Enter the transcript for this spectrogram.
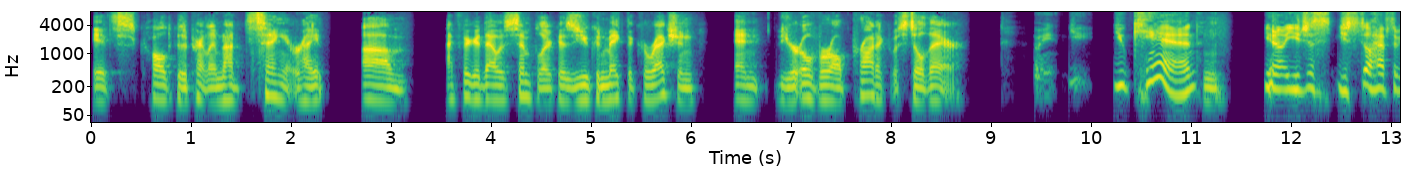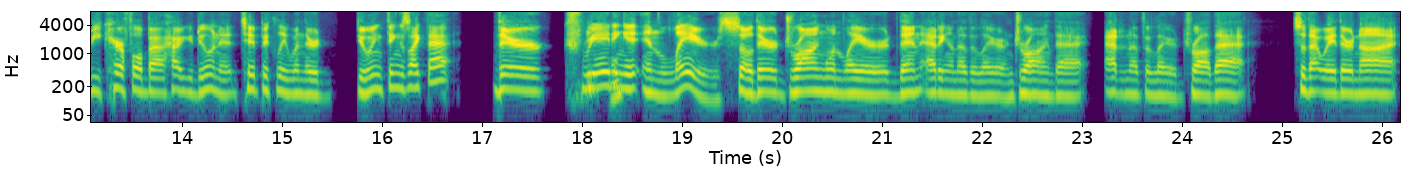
it's called, because apparently I'm not saying it right. Um, I figured that was simpler because you could make the correction and your overall product was still there. I mean, you, you can, Hmm. you know, you just, you still have to be careful about how you're doing it. Typically, when they're doing things like that, they're creating it in layers. So they're drawing one layer, then adding another layer and drawing that, add another layer, draw that. So that way they're not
